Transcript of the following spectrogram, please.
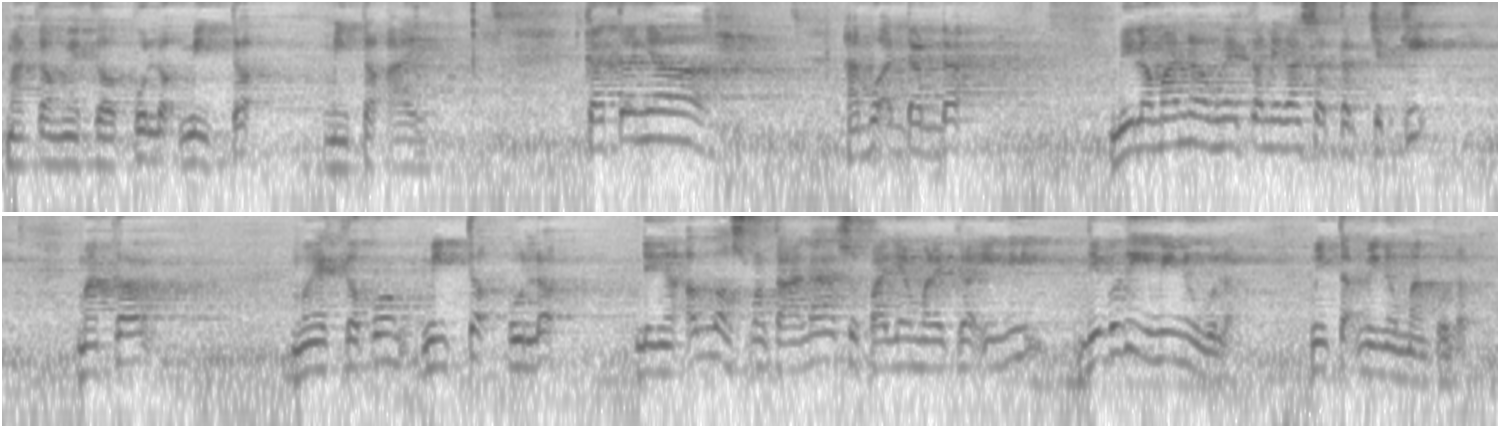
maka mereka pulak minta minta air. Katanya Abu Ad-Darda bila mana mereka ni rasa tercekik maka mereka pun minta pula dengan Allah SWT supaya mereka ini diberi minum pula. Minta minuman pula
